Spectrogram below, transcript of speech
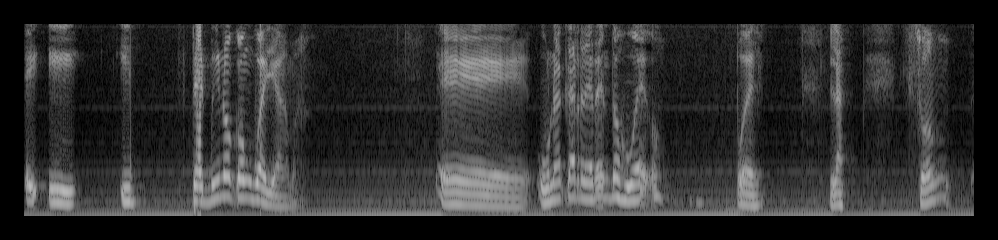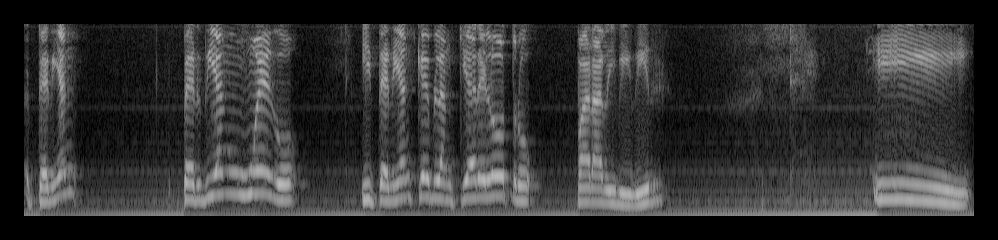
y, termino con Guayama. Eh, una carrera en dos juegos. Pues las son. Tenían. Perdían un juego y tenían que blanquear el otro para dividir. Y,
